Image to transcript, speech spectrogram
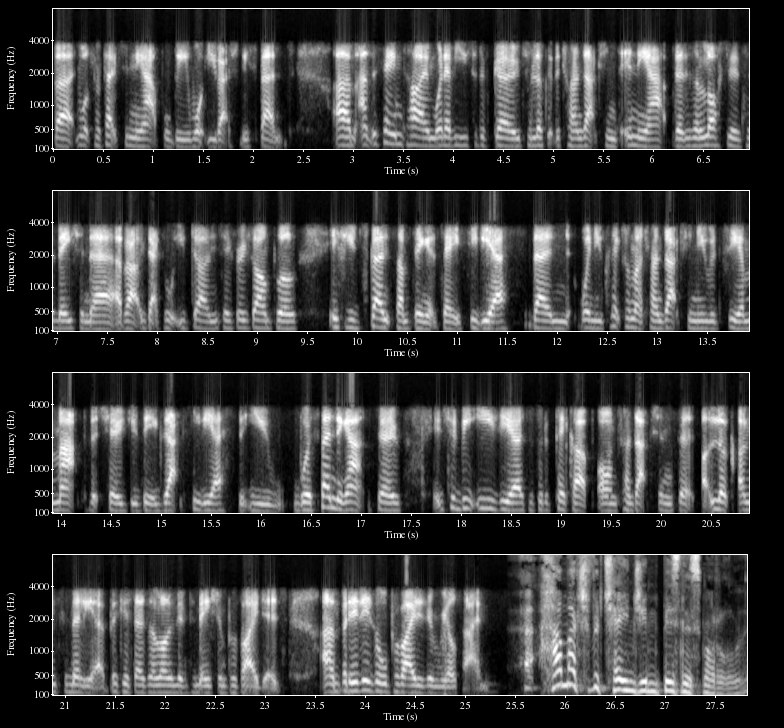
But what's reflected in the app will be what you've actually spent. Um, at the same time, whenever you sort of go to look at the transactions in the app, there's a lot of information there about exactly what you've done. So, for example, if you'd spent something at, say, CVS, then when you clicked on that transaction, you would see a map that showed you the exact CVS that you were spending at. So, it should be easier to sort of pick up on transactions that look unfamiliar because there's a lot of information provided. Um, but it is all provided in real time. Uh, how much of a change in business model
